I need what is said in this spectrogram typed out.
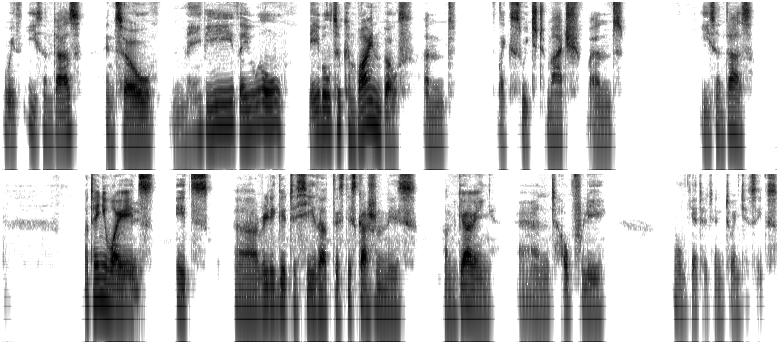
with is and as. And so maybe they will be able to combine both and like switch to match and is and as. But anyway, Okay. it's it's uh, really good to see that this discussion is ongoing, and hopefully we'll get it in 26.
